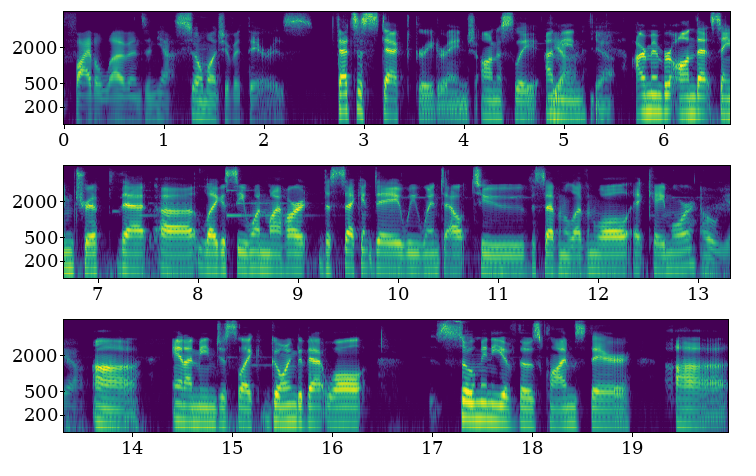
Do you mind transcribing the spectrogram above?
511s, and yeah, so much of it there is that's a stacked grade range honestly i Yeah. mean yeah I remember on that same trip that uh, Legacy won my heart. The second day we went out to the 7 Eleven wall at Kaymoor. oh yeah, Uh, and I mean, just like going to that wall, so many of those climbs there, uh,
